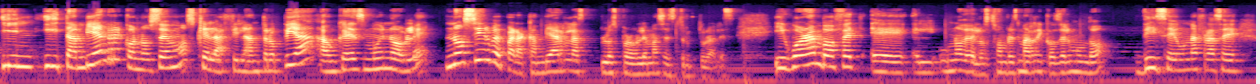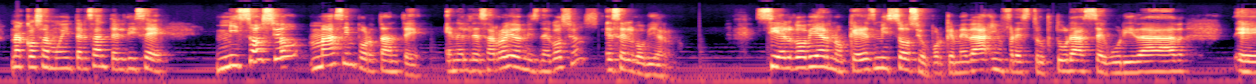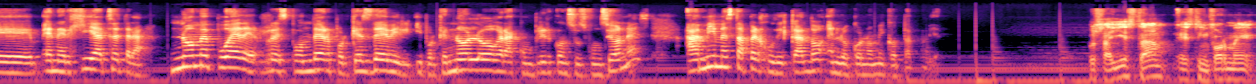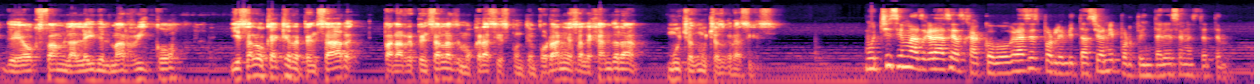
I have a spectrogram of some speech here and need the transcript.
Y, también reconocemos que la filantropía, aunque es muy noble, no sirve para cambiar los problemas estructurales. Y Warren Buffett, eh, uno de los hombres más ricos del mundo, dice una frase, una cosa muy interesante. Él dice, mi socio más importante en el desarrollo de mis negocios es el gobierno. Si el gobierno, que es mi socio porque me da infraestructura, seguridad, eh, energía, etcétera, no me puede responder porque es débil y porque no logra cumplir con sus funciones, a mí me está perjudicando en lo económico también. Pues ahí está este informe de Oxfam, la ley del más rico, y es algo que hay que repensar para repensar las democracias contemporáneas. Alejandra, muchas, muchas gracias. Muchísimas gracias, Jacobo. Gracias por la invitación y por tu interés en este tema.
